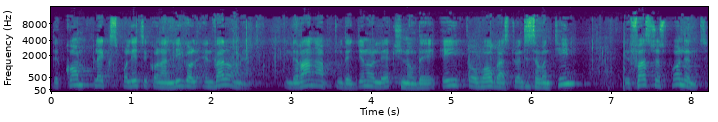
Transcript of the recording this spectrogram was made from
the complex political and legal environment in the run up to the general election of the 8th of August 2017, the first respondent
